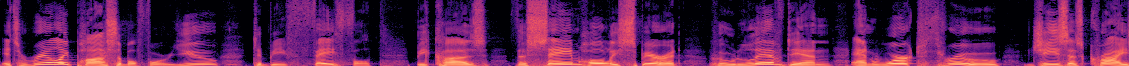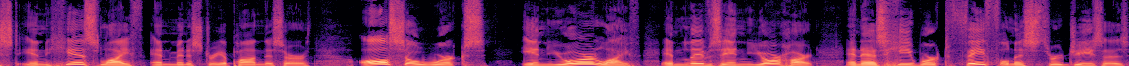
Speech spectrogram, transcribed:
it's really possible for you to be faithful because the same Holy Spirit who lived in and worked through Jesus Christ in his life and ministry upon this earth also works in your life and lives in your heart. And as he worked faithfulness through Jesus,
